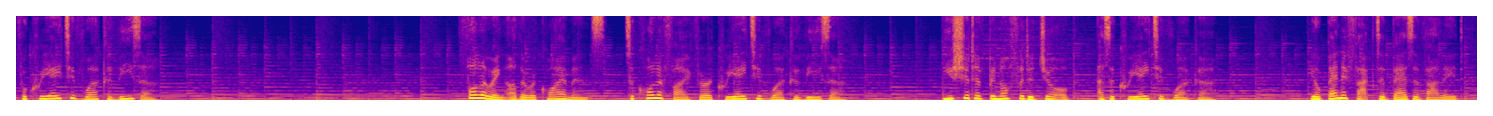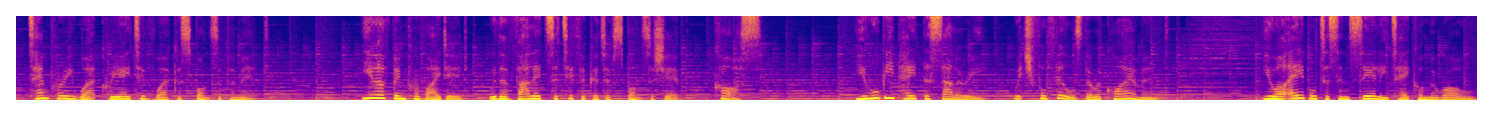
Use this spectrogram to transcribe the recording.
for Creative Worker Visa? Following other requirements to qualify for a Creative Worker Visa. You should have been offered a job as a creative worker. Your benefactor bears a valid, temporary work creative worker sponsor permit. You have been provided with a valid certificate of sponsorship, COS. You will be paid the salary, which fulfills the requirement. You are able to sincerely take on the role,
